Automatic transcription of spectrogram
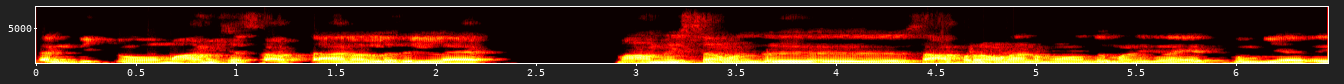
தண்டிக்கும். மாமிசம் சாப்பிட்டா நல்லது இல்லை மாமிசம் வந்து சாப்பிட்றவனா நம்ம வந்து மனிதனை ஏற்றுக்க முடியாது.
